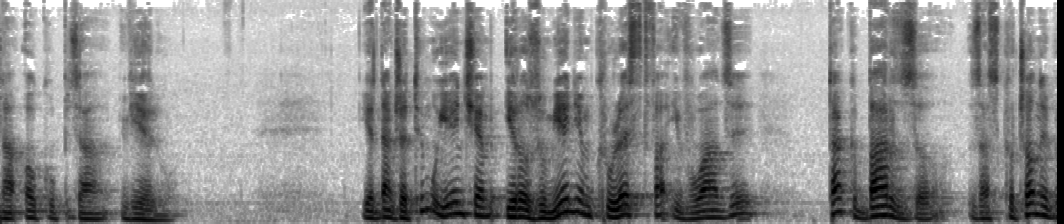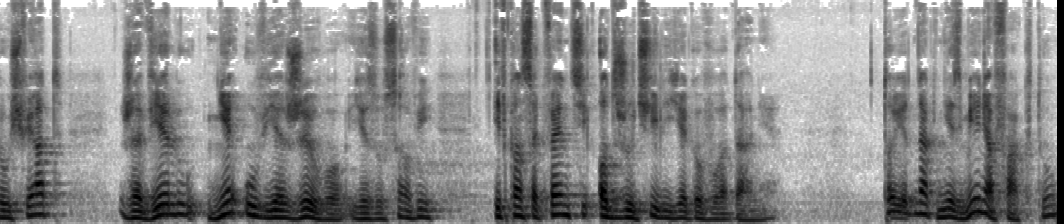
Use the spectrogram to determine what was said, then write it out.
na okup za wielu. Jednakże tym ujęciem i rozumieniem królestwa i władzy tak bardzo zaskoczony był świat, że wielu nie uwierzyło Jezusowi i w konsekwencji odrzucili jego władanie. To jednak nie zmienia faktu,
